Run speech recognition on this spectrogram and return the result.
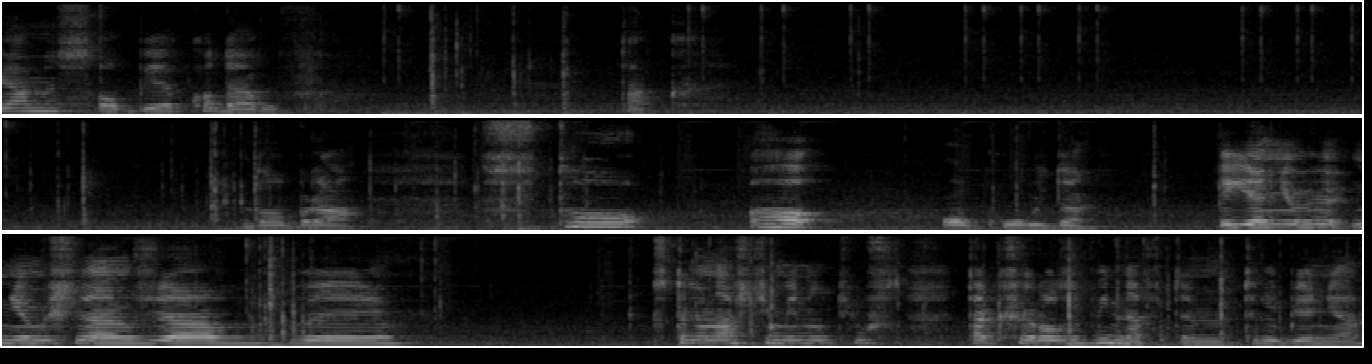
I stawiamy sobie koderów. Tak. Dobra. 100. O, o kurde. Ja nie, nie myślałem, że ja w 14 minut już tak się rozwinę w tym trybie, nie?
